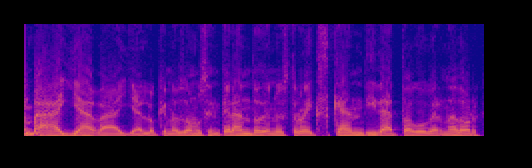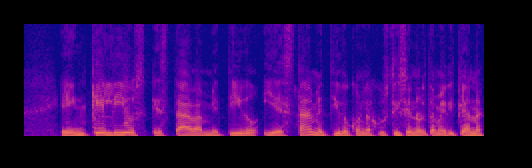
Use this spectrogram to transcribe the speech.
Vaya, vaya, lo que nos vamos enterando de nuestro ex candidato a gobernador, en qué líos estaba metido y está metido con la justicia norteamericana.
